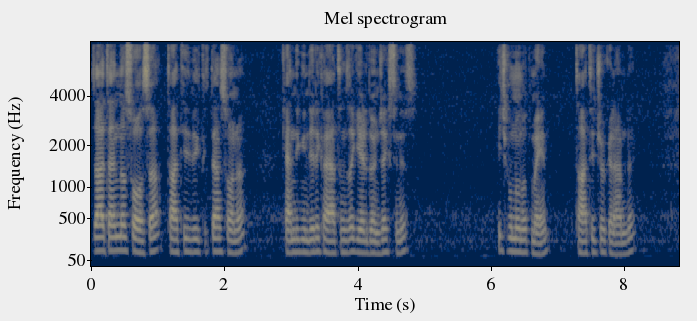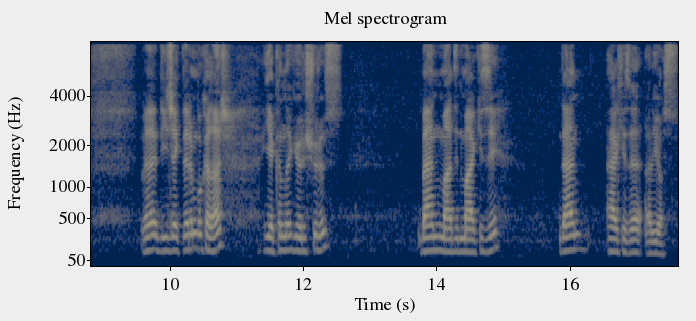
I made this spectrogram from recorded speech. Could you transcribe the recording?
Zaten nasıl olsa tatil bittikten sonra kendi gündelik hayatınıza geri döneceksiniz. Hiç bunu unutmayın. Tatil çok önemli. Ve diyeceklerim bu kadar. Yakında görüşürüz. Ben Madrid Markizi'den herkese adios.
